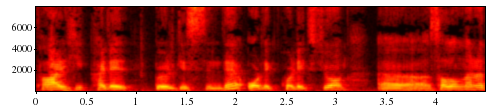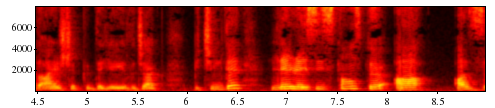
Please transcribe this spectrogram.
tarihi kale bölgesinde oradaki koleksiyon e, salonlarına da aynı şekilde yayılacak biçimde Le Resistance de A Z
